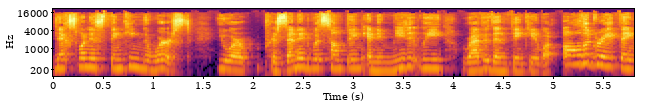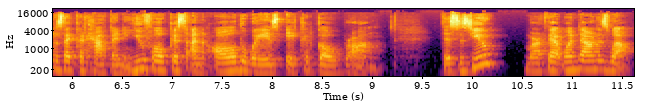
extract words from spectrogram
Next one is thinking the worst. You are presented with something and immediately, rather than thinking about all the great things that could happen, you focus on all the ways it could go wrong. This is you. Mark that one down as well.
